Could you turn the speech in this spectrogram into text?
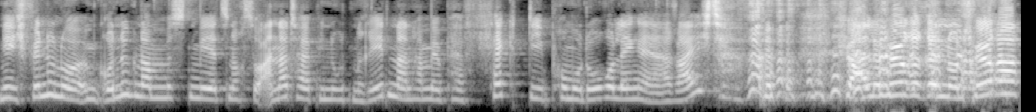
Nee, ich finde nur, im Grunde genommen müssten wir jetzt noch so anderthalb Minuten reden, dann haben wir perfekt die Pomodoro-Länge erreicht. Für alle Hörerinnen und Hörer,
